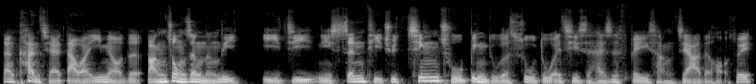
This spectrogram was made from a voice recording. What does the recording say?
但看起来打完疫苗的防重症能力，以及你身体去清除病毒的速度，诶，其实还是非常佳的齁。所以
